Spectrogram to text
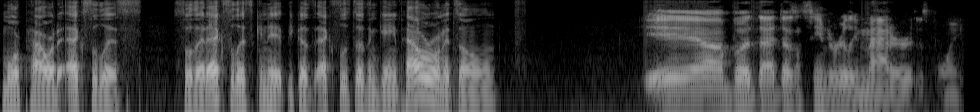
more power to Exilus, so that Exilus can hit because Exilus doesn't gain power on its own. Yeah, but that doesn't seem to really matter at this point.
